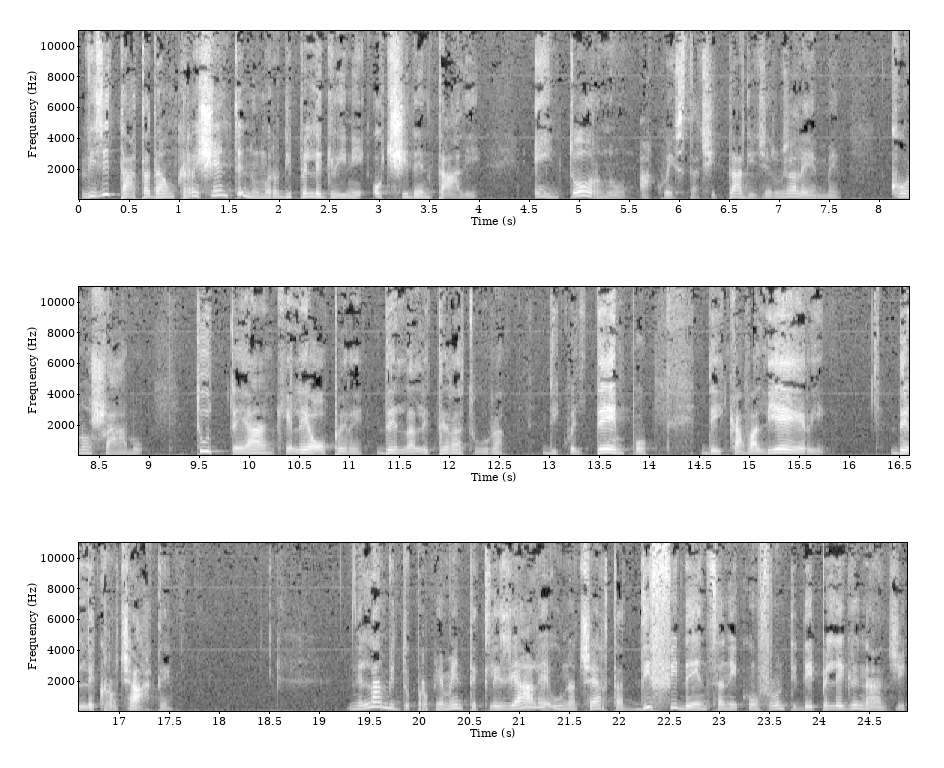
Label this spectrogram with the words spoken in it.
visitata da un crescente numero di pellegrini occidentali e intorno a questa città di Gerusalemme conosciamo tutte anche le opere della letteratura di quel tempo, dei cavalieri, delle crociate. Nell'ambito propriamente ecclesiale una certa diffidenza nei confronti dei pellegrinaggi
